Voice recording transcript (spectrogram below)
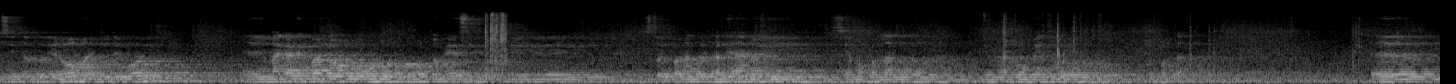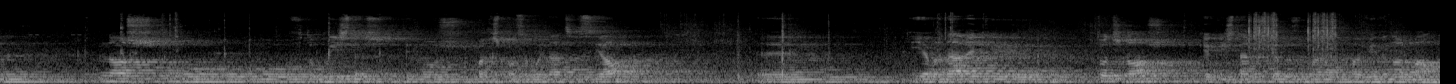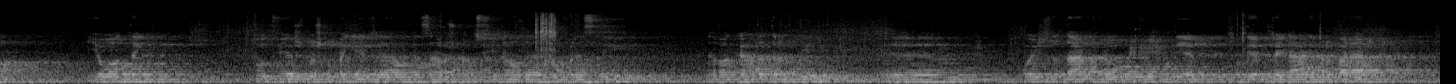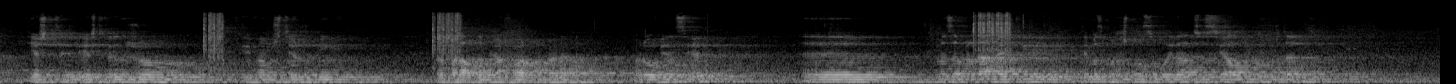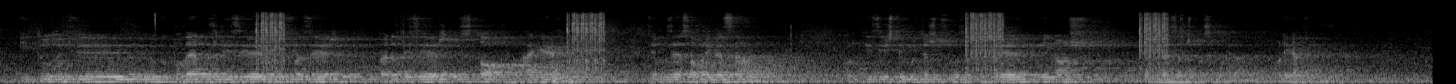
sindaco di Roma e tutti voi. Eh, magari parlo portoghese perché sto imparando italiano e stiamo parlando di un argomento importante. Eh, nós, como, como futebolistas, temos uma responsabilidade social eh, e a verdade é que todos nós que aqui estamos temos uma, uma pude ver os meus companheiros a alcançar os quartos de final da Conference League, na bancada, tranquilo. Eh, hoje da tarde vou, vou poder, poder treinar e preparar este, este grande jogo que vamos ter domingo, prepará-lo da melhor forma para, para o vencer. Eh, mas a verdade é que temos uma responsabilidade social muito importante e tudo que, o que pudermos dizer e fazer para dizer stop à guerra, temos essa obrigação, porque existem muitas pessoas a sofrer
